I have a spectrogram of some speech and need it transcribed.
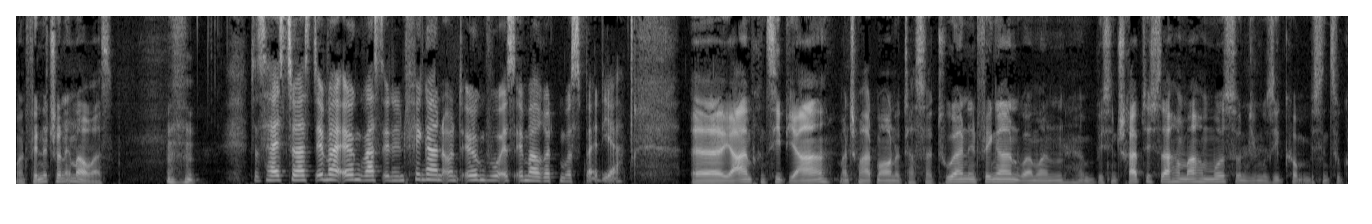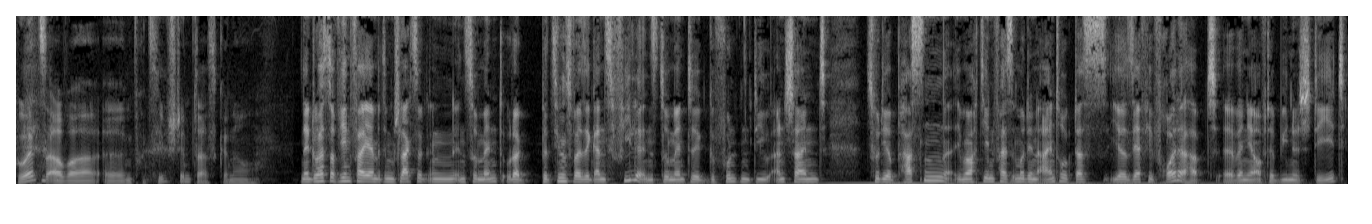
man findet schon immer was. Das heißt, du hast immer irgendwas in den Fingern und irgendwo ist immer Rhythmus bei dir. Äh, ja, im Prinzip ja. Manchmal hat man auch eine Tastatur in den Fingern, weil man ein bisschen Schreibtischsachen machen muss und die Musik kommt ein bisschen zu kurz, aber äh, im Prinzip stimmt das, genau. Ne, du hast auf jeden Fall ja mit dem Schlagzeug ein Instrument oder beziehungsweise ganz viele Instrumente gefunden, die anscheinend zu dir passen. Ihr macht jedenfalls immer den Eindruck, dass ihr sehr viel Freude habt, äh, wenn ihr auf der Bühne steht.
